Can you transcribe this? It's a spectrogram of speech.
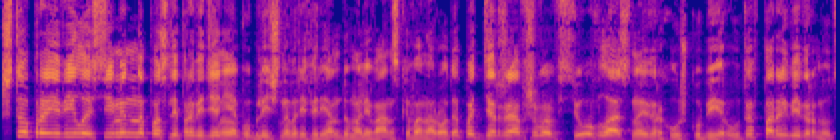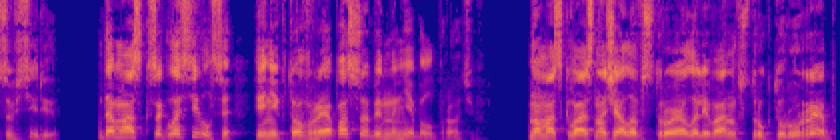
Что проявилось именно после проведения публичного референдума ливанского народа, поддержавшего всю властную верхушку Бейрута в порыве вернуться в Сирию. Дамаск согласился, и никто в рэп особенно не был против. Но Москва сначала встроила Ливан в структуру рэп,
